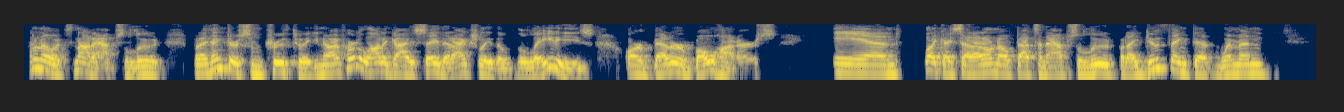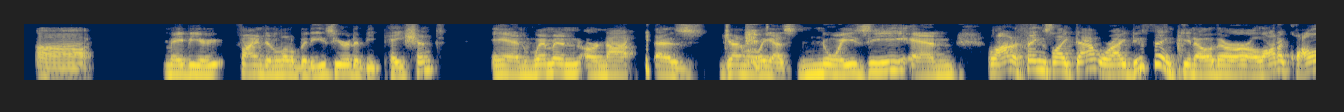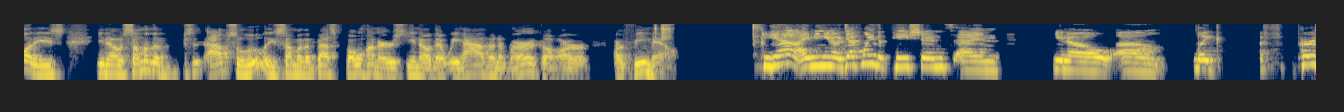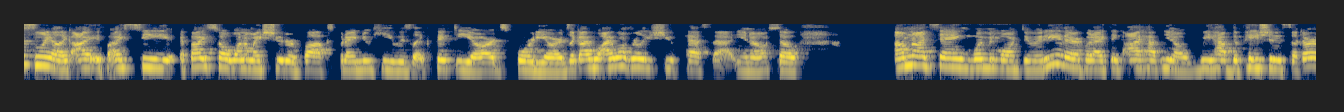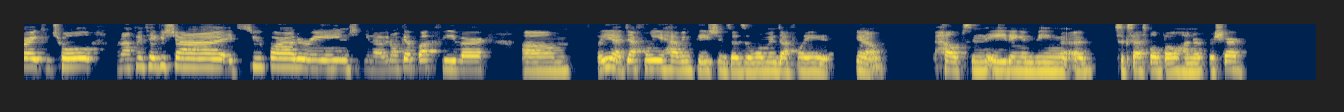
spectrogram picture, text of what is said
I don't know, it's not absolute, but I think there's some truth to it. You know, I've heard a lot of guys say that actually the, the ladies are better bow hunters. And like I said, I don't know if that's an absolute, but I do think that women uh, maybe find it a little bit easier to be patient. And women are not as generally as noisy and a lot of things like that where i do think you know there are a lot of qualities you know some of the absolutely some of the best bow hunters you know that we have in america are are female. Yeah i mean you know definitely the patience and you know um like personally like i if i see if i saw one of my shooter bucks but i knew he was like 50 yards 40 yards like i, I won't really shoot past that you know so I'm not saying women won't do it either, but I think I have, you know, we have the patience like, all right, control. We're not going to take a shot. It's too far out of range. You know, we don't get buck fever. Um, but yeah, definitely having patience as a woman definitely, you know, helps in aiding and being a successful bow hunter for sure.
